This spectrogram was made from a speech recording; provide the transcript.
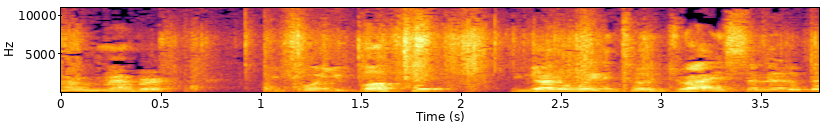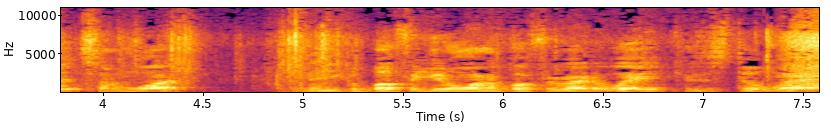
Now remember, before you buff it, you gotta wait until it dries a little bit, somewhat, and then you can buff it. You don't want to buff it right away because it's still wet.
